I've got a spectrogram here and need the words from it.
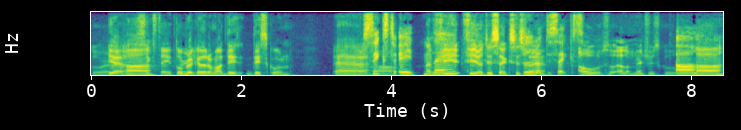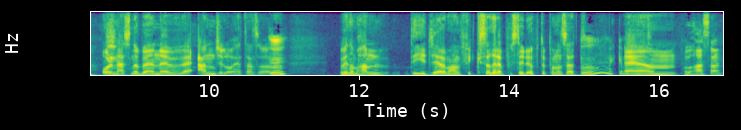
school, right? Yeah. Like eight. Då brukade de ha di diskon. Eh, 6 to 8, Nej, nej. fy- fyra till sex i 4 Sverige. till 6. Oh, so elementary school. Ja. och den här snubben, eh, Angelo hette han så. Mm. Jag vet inte om han DJ, om han fixade det, styrde upp det på något sätt. Mm, mycket möjligt. Ehm, Who Hassan?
